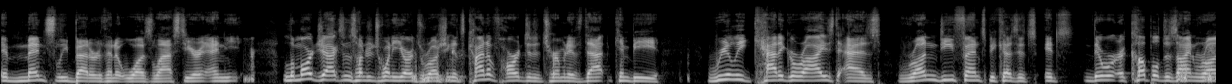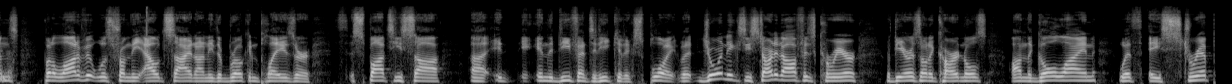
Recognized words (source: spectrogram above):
immensely better than it was last year. And Lamar Jackson's 120 yards rushing, it's kind of hard to determine if that can be really categorized as run defense because it's it's there were a couple design runs, but a lot of it was from the outside on either broken plays or spots he saw uh, in, in, the defense that he could exploit. But Jordan Hicks, he started off his career with the Arizona Cardinals on the goal line with a strip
